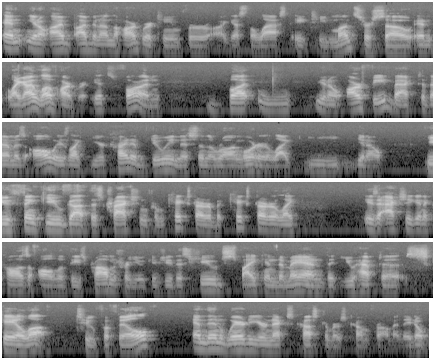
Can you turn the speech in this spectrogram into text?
and you know I've, I've been on the hardware team for i guess the last 18 months or so and like i love hardware it's fun but you know, our feedback to them is always like, you're kind of doing this in the wrong order. Like, you, you know, you think you got this traction from Kickstarter, but Kickstarter, like, is actually going to cause all of these problems for you. It gives you this huge spike in demand that you have to scale up to fulfill. And then where do your next customers come from? And they don't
